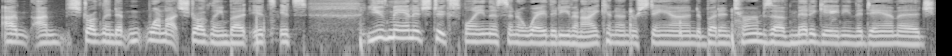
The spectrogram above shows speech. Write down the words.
I'm I'm struggling to well not struggling, but it's it's you've managed to explain this in a way that even I can understand. But in terms of mitigating the damage,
